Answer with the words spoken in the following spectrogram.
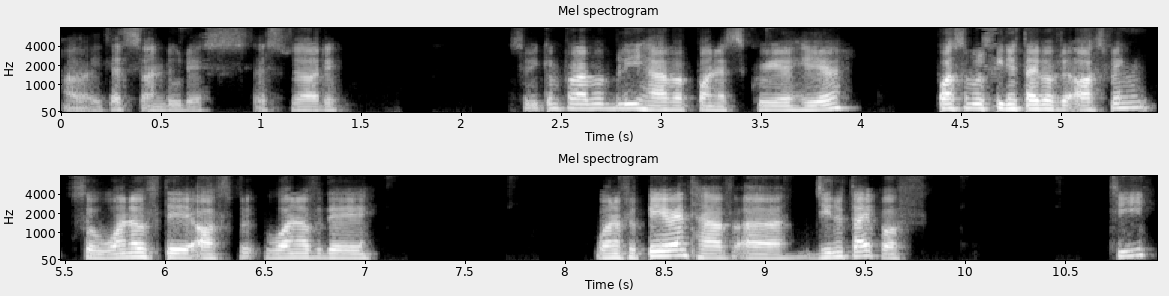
All right, let's undo this. Let's start it. So we can probably have a Punnett square here. possible phenotype of the offspring. So one of the offspring, one of the one of the parent have a genotype of T,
